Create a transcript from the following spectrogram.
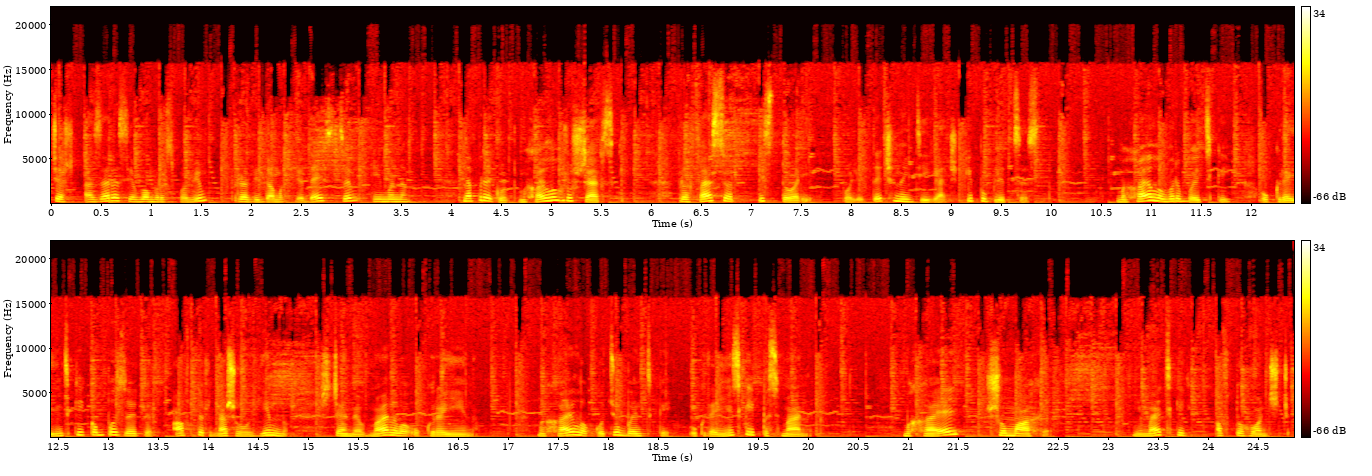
Що ж, а зараз я вам розповім про відомих людей з цим іменем. Наприклад, Михайло Грушевський, професор історії, політичний діяч і публіцист. Михайло Вербицький, український композитор, автор нашого гімну Ще не вмерла Україна. Михайло Коцюбинський, український письменник. Михаель Шумахер, німецький автогонщик.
